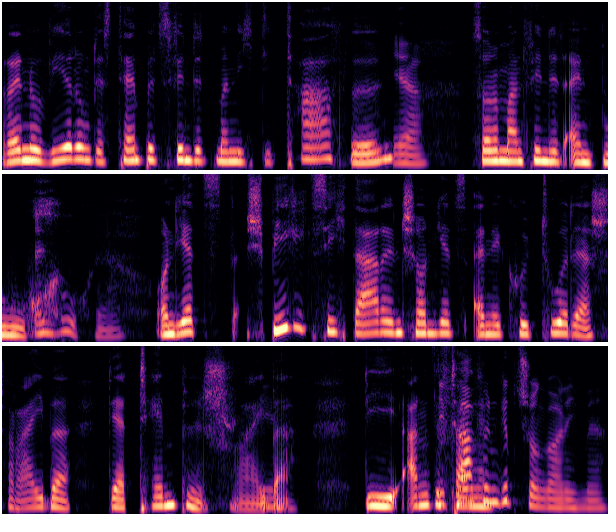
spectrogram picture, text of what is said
Renovierung des Tempels findet man nicht die Tafeln, Ja. Sondern man findet ein Buch. Ein Buch, ja. Und jetzt spiegelt sich darin schon jetzt eine Kultur der Schreiber, der Tempelschreiber, Ja. die Die angefangen Tafeln gibt es schon gar nicht mehr.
